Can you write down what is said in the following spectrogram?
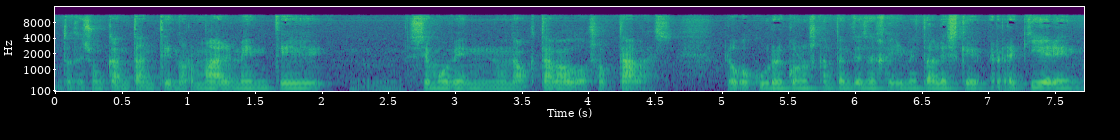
Entonces, un cantante normalmente se mueven una octava o dos octavas. Lo que ocurre con los cantantes de heavy metal es que requieren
